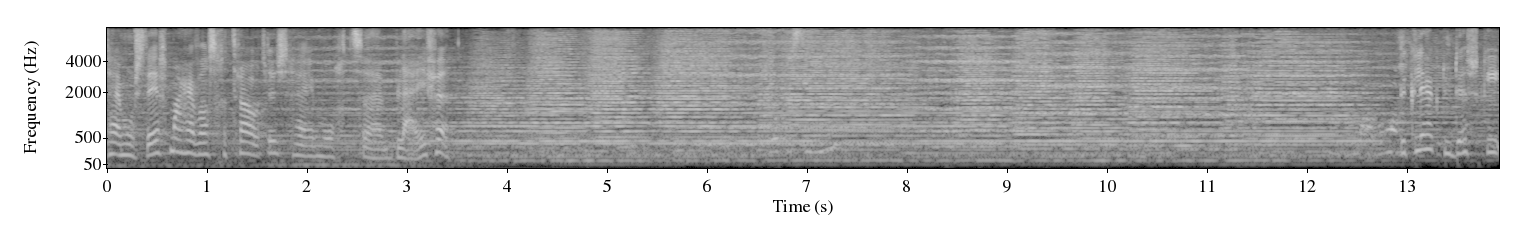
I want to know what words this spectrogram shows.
hij moest weg, maar hij was getrouwd, dus hij mocht blijven. De klerk Dudevsky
